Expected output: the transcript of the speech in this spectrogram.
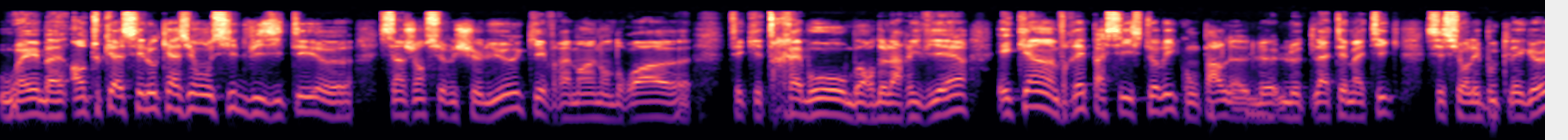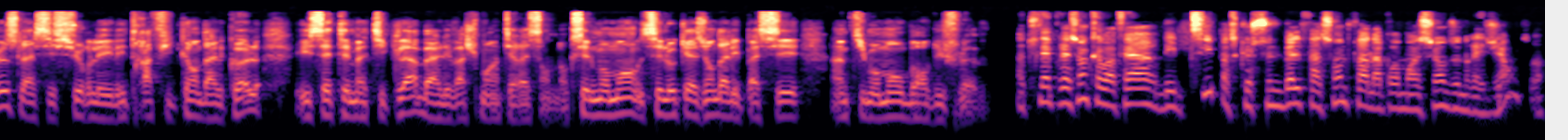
Ouais, ben en tout cas c'est l'occasion aussi de visiter euh, Saint-Jean-sur-Richelieu, qui est vraiment un endroit euh, qui est très beau au bord de la rivière et qui a un vrai passé historique. On parle le, la thématique, c'est sur les bootleggers, là c'est sur les, les trafiquants d'alcool et cette thématique-là, ben, elle est vachement intéressante. Donc c'est le moment, c'est l'occasion d'aller passer un petit moment au bord du fleuve. As-tu l'impression que ça va faire des petits? Parce que c'est une belle façon de faire la promotion d'une région, ça?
